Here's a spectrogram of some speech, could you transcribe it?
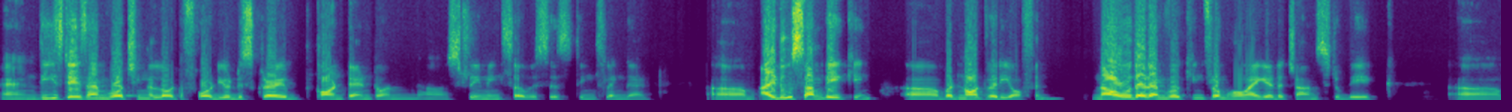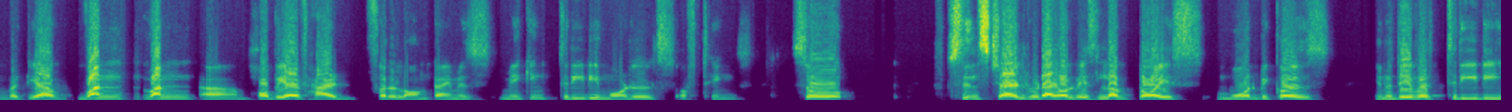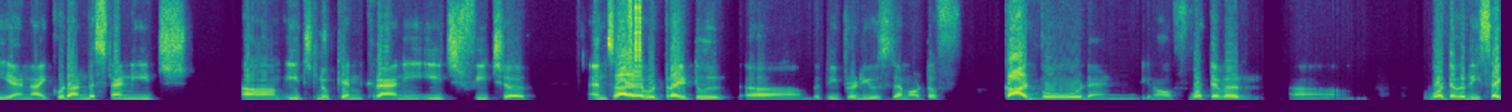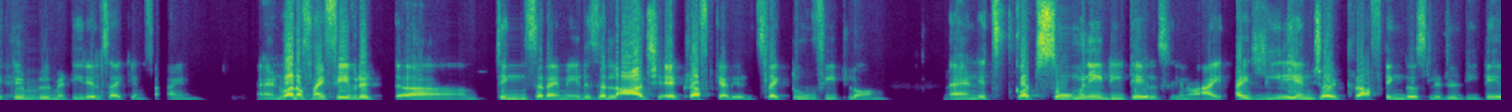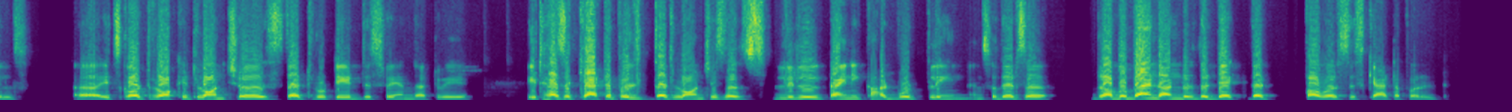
and these days, I'm watching a lot of audio described content on uh, streaming services, things like that. Um, I do some baking, uh, but not very often. Now that I'm working from home, I get a chance to bake. Um, but yeah, one one um, hobby I've had for a long time is making 3D models of things. So since childhood, I always loved toys more because you know they were 3D and I could understand each um, each nook and cranny, each feature and so i would try to uh, reproduce them out of cardboard and you know whatever um, whatever recyclable materials i can find. And one of my favorite uh, things that i made is a large aircraft carrier. It's like two feet long and it's got so many details. You know i, I really enjoyed crafting those little details. Uh, it's got rocket launchers that rotate this way and that way. It has a catapult that launches a little tiny cardboard plane. And so there's a rubber band under the deck that powers this catapult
